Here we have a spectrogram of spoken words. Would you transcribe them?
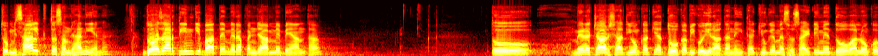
تو مثال تو سمجھانی ہے نا دو ہزار تین کی بات ہے میرا پنجاب میں بیان تھا تو میرا چار شادیوں کا کیا دو کا بھی کوئی ارادہ نہیں تھا کیونکہ میں سوسائٹی میں دو والوں کو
